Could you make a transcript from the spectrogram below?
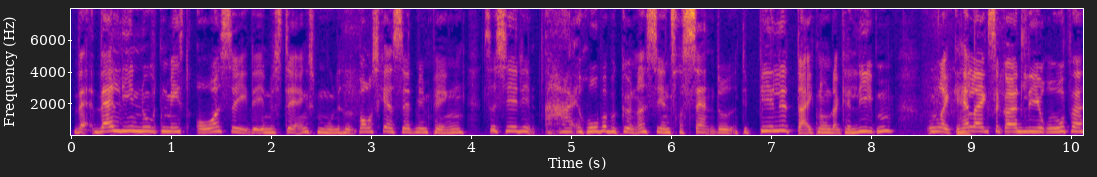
hvad, hvad er lige nu den mest oversete investeringsmulighed? Hvor skal jeg sætte mine penge? Så siger de, at Europa begynder at se interessant ud. Det er billigt, der er ikke nogen, der kan lide dem. Ulrik kan heller ikke så godt lide Europa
